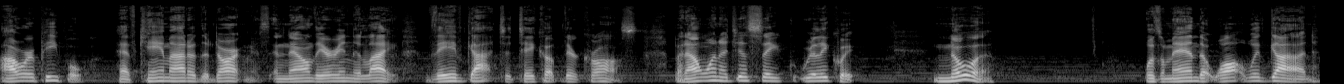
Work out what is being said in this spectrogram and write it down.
our people have came out of the darkness and now they're in the light. They've got to take up their cross. But I want to just say really quick Noah was a man that walked with God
